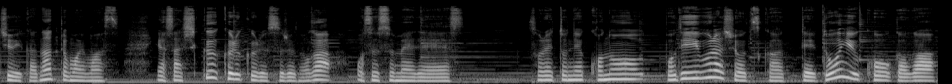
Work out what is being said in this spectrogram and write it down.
注意かなって思います。優しくくるくるするのがおすすめです。それとねこのボディブラシを使ってどういう効果が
